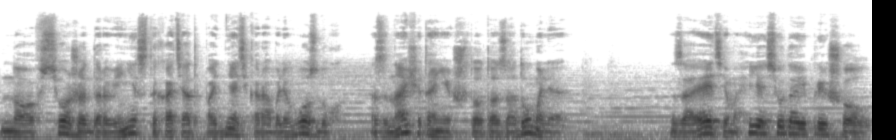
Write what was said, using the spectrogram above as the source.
Но все же дарвинисты хотят поднять корабль в воздух, значит они что-то задумали. «За этим я сюда и пришел»,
